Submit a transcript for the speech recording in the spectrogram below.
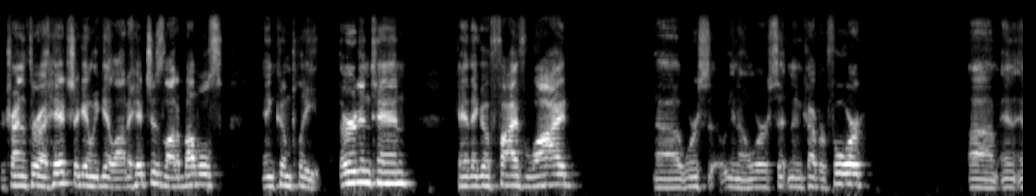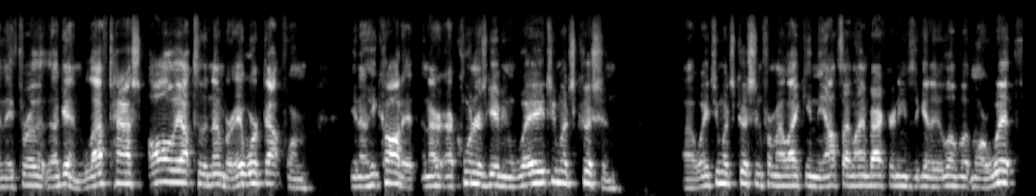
They're trying to throw a hitch. Again, we get a lot of hitches, a lot of bubbles, incomplete. Third and 10. Okay, they go five wide. Uh, we're, you know, we're sitting in cover four. Um, and, and they throw the, again, left hash all the way out to the number. It worked out for him. You know, he caught it, and our, our corner's giving way too much cushion. Uh, way too much cushion for my liking. The outside linebacker needs to get a little bit more width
